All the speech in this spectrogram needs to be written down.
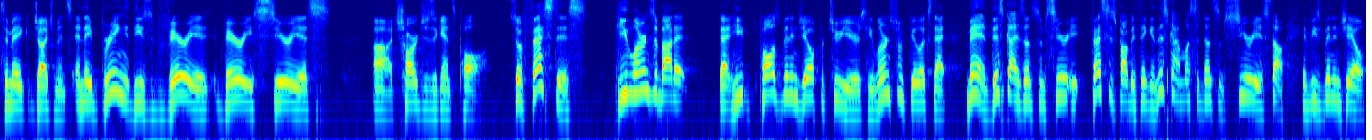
to make judgments. And they bring these very, very serious uh, charges against Paul. So Festus, he learns about it that he Paul's been in jail for two years. He learns from Felix that man, this guy's done some serious. Festus probably thinking this guy must have done some serious stuff if he's been in jail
